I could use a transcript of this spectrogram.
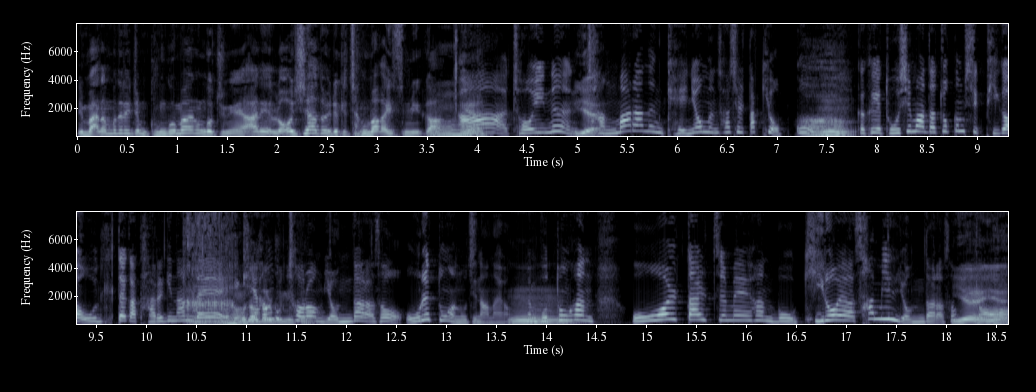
이 많은 분들이 좀 궁금해하는 것 중에, 아니, 러시아도 이렇게 장마가 있습니까? 예. 아, 저희는 예. 아. 장마라는 개념은 사실 딱히 없고, 그러니까 그게 도시마다 조금씩 비가 올 때가 다르긴 한데, 이렇게 넓으니까. 한국처럼 연달아서 오랫동안 오진 않아요. 음. 보통 한 5월 달쯤에 한 뭐 길어야 3일 연달아서. 예, 예. 네,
